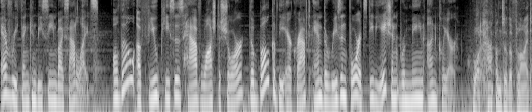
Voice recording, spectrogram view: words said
everything can be seen by satellites. Although a few pieces have washed ashore, the bulk of the aircraft and the reason for its deviation remain unclear. What happened to the flight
